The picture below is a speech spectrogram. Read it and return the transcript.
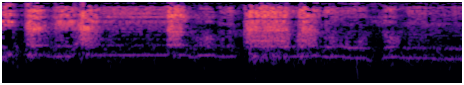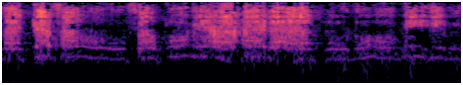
ذَٰلِكَ بِأَنَّهُمْ آمَنُوا ثُمَّ كَفَرُوا فَطُبِعَ عَلَىٰ قُلُوبِهِمْ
